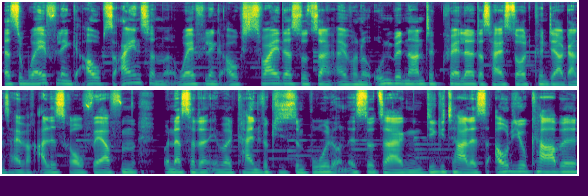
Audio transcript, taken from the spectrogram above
Das Wavelink AUX 1 und Wavelink AUX 2, das ist sozusagen einfach eine unbenannte Quelle. Das heißt, dort könnt ihr ganz einfach alles raufwerfen und das hat dann immer kein wirkliches Symbol und ist sozusagen ein digitales Audiokabel,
